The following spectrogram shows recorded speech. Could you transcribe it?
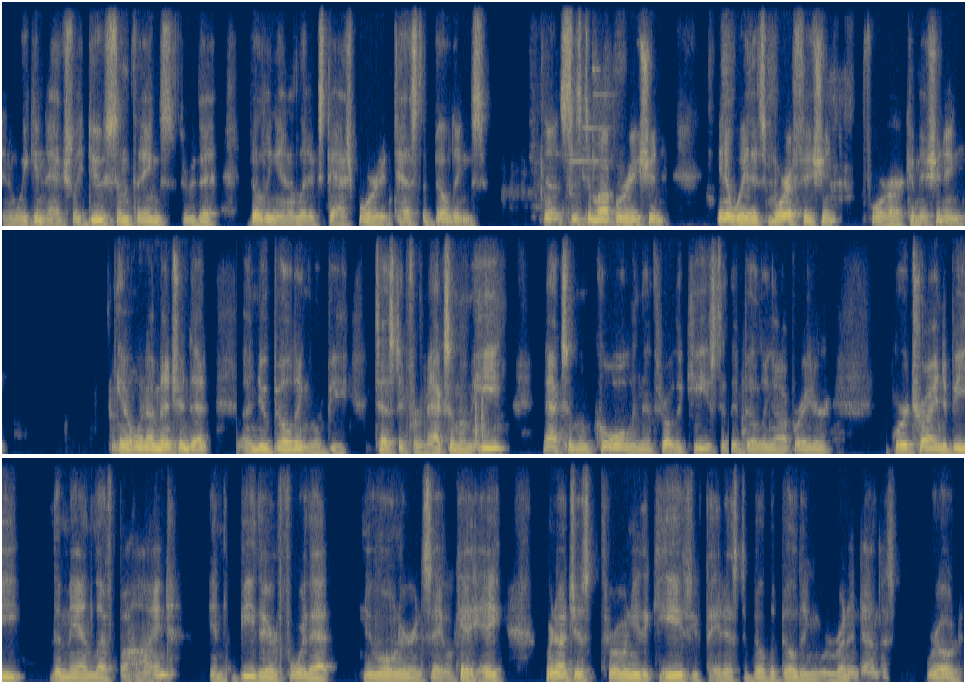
and we can actually do some things through the building analytics dashboard and test the building's uh, system operation in a way that's more efficient for our commissioning. You know, when I mentioned that a new building will be tested for maximum heat, maximum cool, and then throw the keys to the building operator, we're trying to be the man left behind and be there for that new owner and say, okay, hey, we're not just throwing you the keys. You've paid us to build the building. We're running down this road.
